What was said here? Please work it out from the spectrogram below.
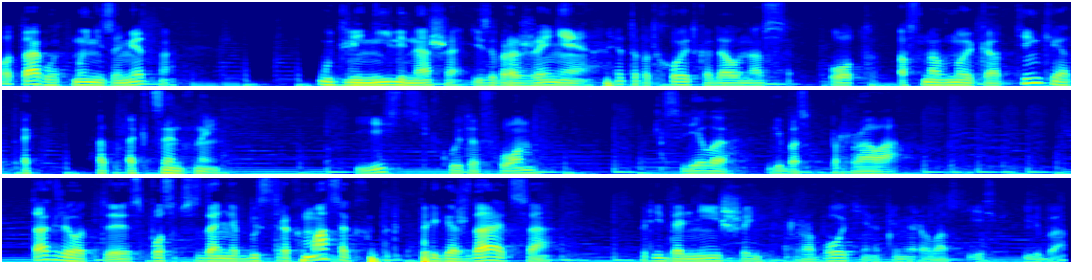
Вот так вот мы незаметно удлинили наше изображение. Это подходит, когда у нас от основной картинки, от от акцентной есть какой-то фон слева либо справа. Также вот э, способ создания быстрых масок пригождается при дальнейшей работе. Например, у вас есть какие-либо...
